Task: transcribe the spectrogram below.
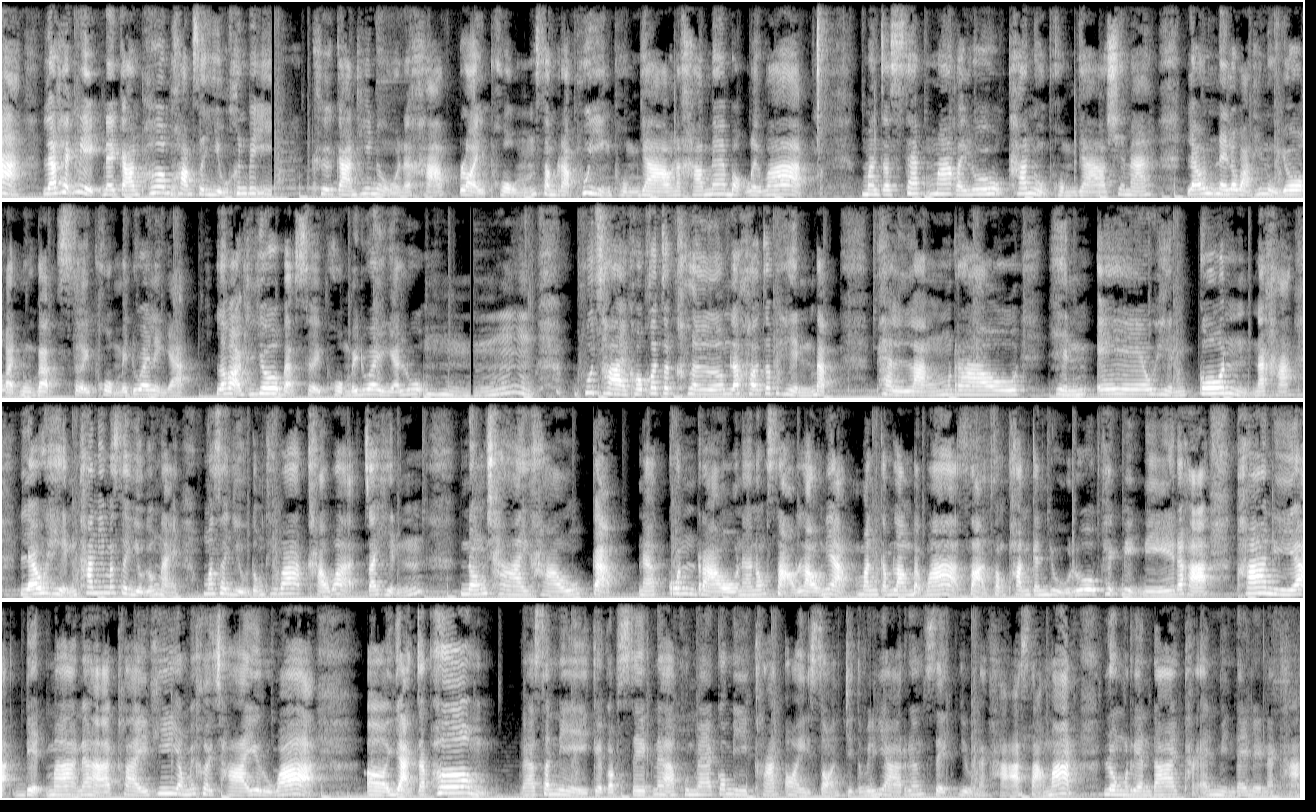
อะแล้วเทคนิคในการเพิ่มความสยิวขึ้นไปอีก คือการที่หนูนะคะ ปล่อยผมสำหรับผู้หญิงผมยาวนะคะ แม่บอกเลยว่ามันจะแซ่บมากเลยลูก ถ้าหนูผมยาวใช่ไหมแล้วในระหว่างที่หนูโยกอะ หนูแบบเสยผมไปด้วยอะไรเงี้ย ระหว่างที่โยกแบบเสยผมไปด้วยอย่างเงี้ยลูกผู้ชายเขาก็จะเคลิมแล้วเขาจะเห็นแบบแผ่นหลังเรา เห็นเอว เห็นก้นนะคะ แล้วเห็นท่านี้มันสยิวตรงไหน มันสยิวตรงที่ว่าเขาอะจะเห็นน้องชายเขากับนะก้นเรานะน้องสาวเราเนี่ยมันกำลังแบบว่าสารสัมพันธ์กันอยู่ลูกเทคนิคนี้นะคะท่านี้เด็ดมากนะคะ ใครที่ยังไม่เคยใช้หรือว่าอออยากจะเพิ่ม นะเสน่ห์เกี่ยวกับเซ็กนะคะคุณแม่ก็มีคลาสอ่อยสอนจิตวิทยาเรื่องเซ็กอยู่นะคะ สามารถลงเรียนได้ทักแอดมินได้เลยนะคะ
